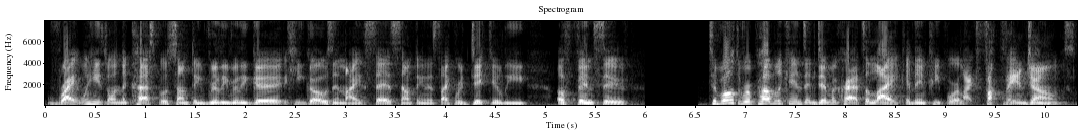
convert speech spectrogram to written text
Right when he's on the cusp of something really, really good, he goes and like says something that's like ridiculously offensive to both Republicans and Democrats alike. And then people are like, fuck Van Jones.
